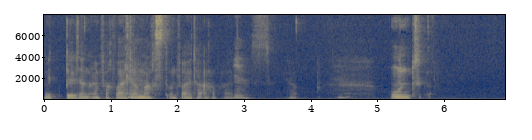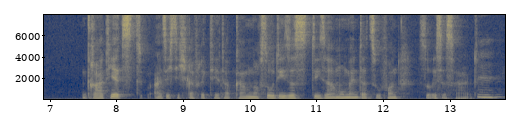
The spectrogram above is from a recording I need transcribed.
mit Bildern einfach weitermachst genau. und weiterarbeitest. Ja. Ja. Und gerade jetzt, als ich dich reflektiert habe, kam noch so dieses, dieser Moment dazu von, so ist es halt. Mhm.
